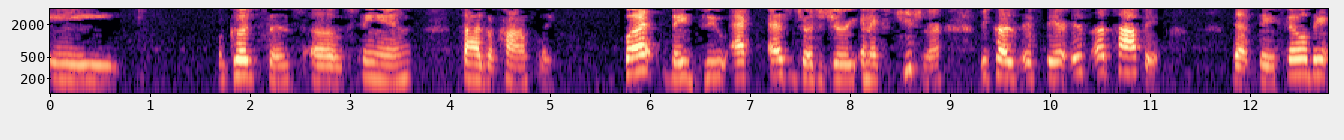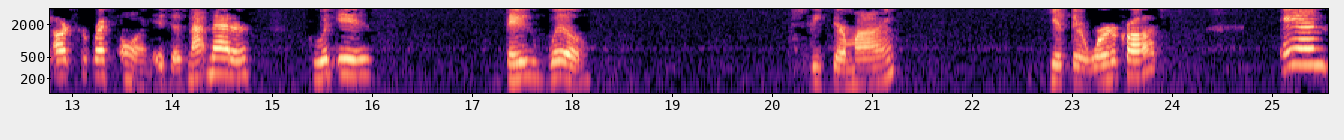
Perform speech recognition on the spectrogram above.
a, good sense of seeing sides of conflict. But they do act as judge, jury, and executioner because if there is a topic that they feel they are correct on, it does not matter who it is, they will speak their mind, get their word across, and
